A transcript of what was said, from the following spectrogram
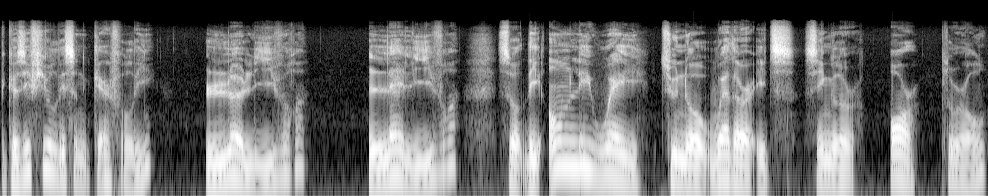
because if you listen carefully, le livre, les livres. So the only way to know whether it's singular or plural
